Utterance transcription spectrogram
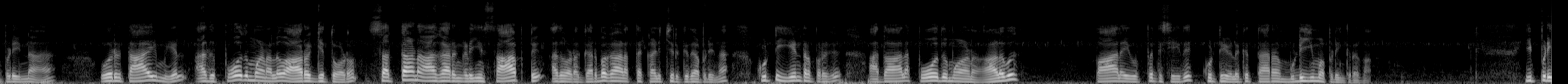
அப்படின்னா ஒரு தாய்முயல் அது போதுமான அளவு ஆரோக்கியத்தோடும் சத்தான ஆகாரங்களையும் சாப்பிட்டு அதோட கர்ப்பகாலத்தை கழிச்சிருக்குது அப்படின்னா குட்டி ஈன்ற பிறகு அதால் போதுமான அளவு பாலை உற்பத்தி செய்து குட்டிகளுக்கு தர முடியும் அப்படிங்கிறது தான். இப்படி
